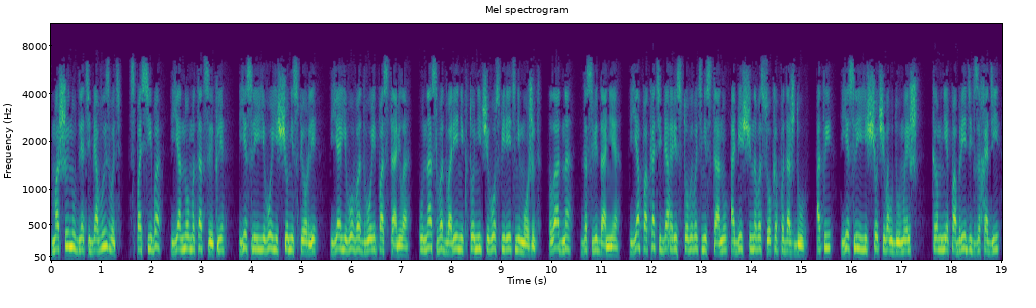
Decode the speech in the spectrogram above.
Машину для тебя вызвать? Спасибо, я на мотоцикле, если его еще не сперли, я его во двое поставила. У нас во дворе никто ничего спереть не может. Ладно, до свидания. Я пока тебя арестовывать не стану, обещанного сока подожду. А ты, если еще чего удумаешь, ко мне побредить заходи,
